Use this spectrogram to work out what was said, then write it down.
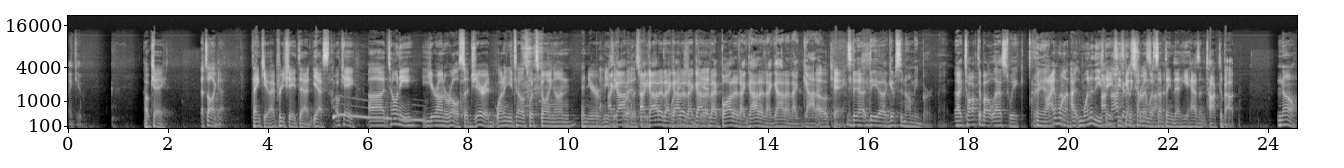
thank you. Okay. That's all I got. Thank you. I appreciate that. Yes. Okay. Uh, Tony, you're on a roll. So, Jared, why don't you tell us what's going on in your I music got world it. this I week? got it. I got did it. I got get? it. I bought it. I got it. I got it. I got it. Okay. The the uh, Gibson Hummingbird, man. I talked about last week. And I want I, one of these I'm days not he's gonna going to come in stress with on it. something that he hasn't talked about. no,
